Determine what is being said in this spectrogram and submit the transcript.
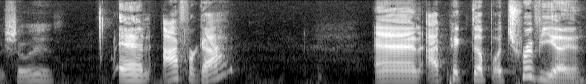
It sure is. And I forgot. And I picked up a trivia.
